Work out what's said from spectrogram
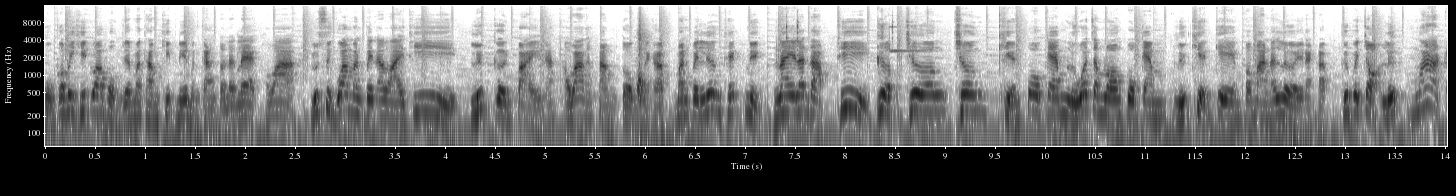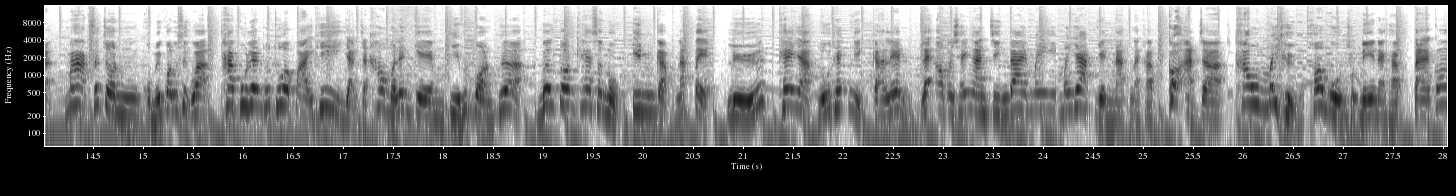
ผมก็ไม่คิดว่าผมจะมาทำคลิปนี้เหมือนกันตอนแรกๆเพราะว่ารู้สึกว่ามันเป็นอะไรที่ลึกเกินไปนะเอาว่ากันตามตรงนะครับมันเป็นเรื่องเทคนิคในระดับที่เกือบเชิงเชิงเขียนโปรแกรมหรือว่าจำลองโปรแกรมหรือเขียนเกมประมาณนั้นเลยนะครับคือไปเจาะลึกมากอะมากซะจนผมมีความรู้สึกว่าถ้าผู้เล่นทั่วๆไปที่อยากจะเข้ามาเล่นเกมอีฟุตบอลเพื่อเบื้องต้นแค่สนุกอินกับนักเตะ หรือแค่อยากรู้เทคนิคการเล่น และเอาไปใช้งานจริงได้ไม่ไม่ยากเย็นนักนะครับก็อาจจะเข้าไม่ถึงข้อมูลชุดนี้นะครับแต่ก็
